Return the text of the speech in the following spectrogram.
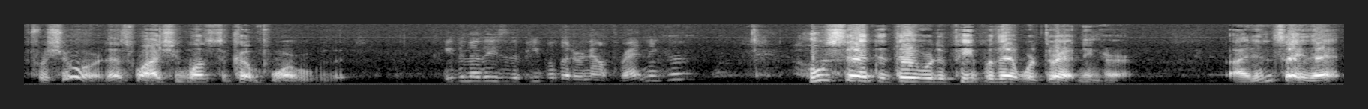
for sure. That's why she wants to come forward with it. Even though these are the people that are now threatening her? Who said that they were the people that were threatening her? I didn't say that.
